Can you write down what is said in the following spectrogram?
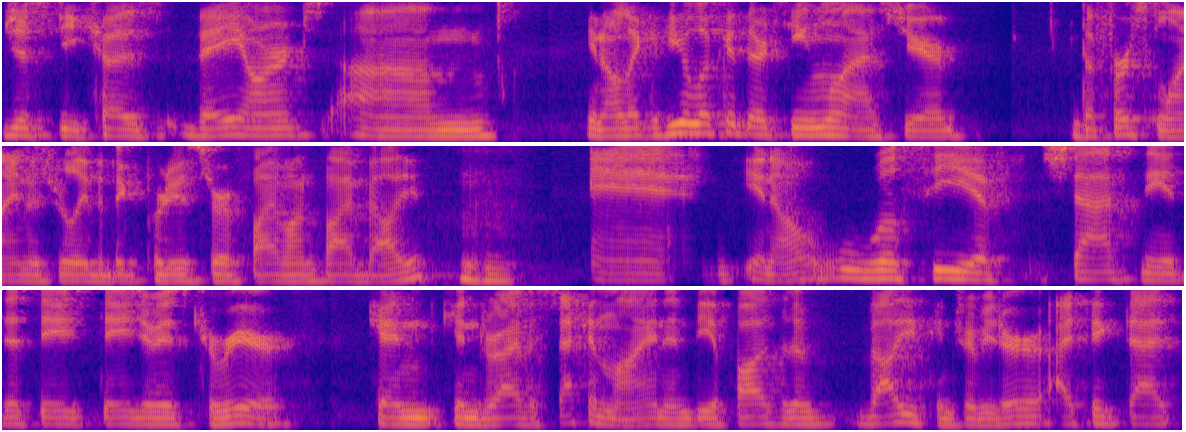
just because they aren't. Um, you know, like if you look at their team last year, the first line was really the big producer of five on five value. Mm-hmm. And, you know, we'll see if Stastny at this stage, stage of his career can can drive a second line and be a positive value contributor. I think that,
